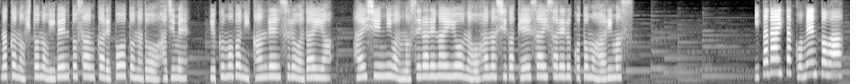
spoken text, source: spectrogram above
中の人のイベント参加レポートなどをはじめ、ゆくもばに関連する話題や、配信には載せられないようなお話が掲載されることもあります。いただいたコメントは、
